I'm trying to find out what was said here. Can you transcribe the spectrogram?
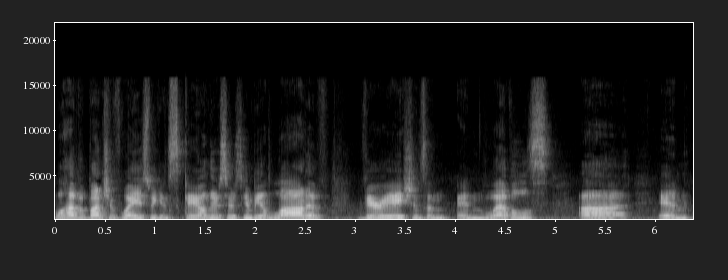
We'll have a bunch of ways we can scale this. There's going to be a lot of variations and, and levels, uh, and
